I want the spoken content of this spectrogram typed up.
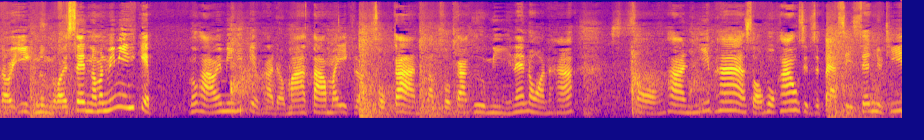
เราอีกหนึ่งร้อยเส้นนะมันไม่มีที่เก็บลูกค้าไม่มีที่เก็บค่ะเดี๋ยวมาตามมาอีกหลังสงการหลังสงการคือมีแน่นอนนะคะสองพันยี่ห้าสองหกห้าหบสิบแปดสี่เส้นอยู่ที่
